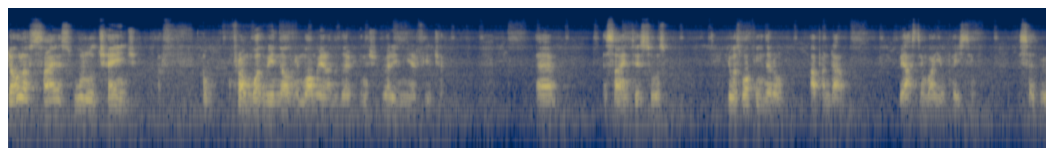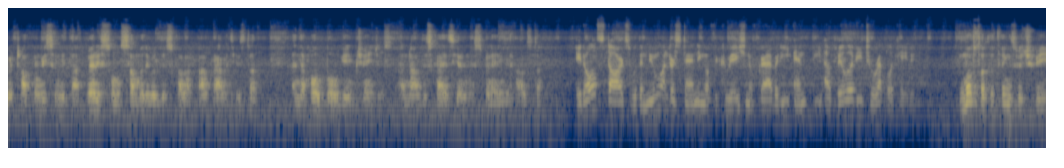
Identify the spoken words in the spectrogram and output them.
the whole of science will change from what we know in one way or another in the very near future. Um, a scientist was he was walking in the room up and down. We asked him why you're pasting. He said we were talking recently that very soon somebody will discover how gravity is done and the whole ball game changes. And now this guy is here and explaining how it's done. It all starts with a new understanding of the creation of gravity and the ability to replicate it. Most of the things which we,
